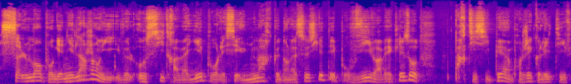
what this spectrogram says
seulement pour gagner de l'argent. Ils veulent aussi travailler pour laisser une marque dans la société, pour vivre avec les autres participer à un projet collectif.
